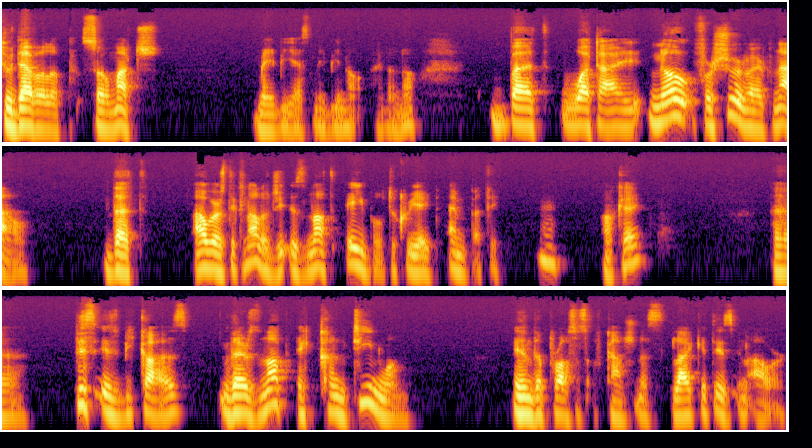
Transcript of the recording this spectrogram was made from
to develop so much. Maybe yes, maybe no, I don't know. But what I know for sure right now that our technology is not able to create empathy. Mm. Okay? Uh, this is because there's not a continuum in the process of consciousness like it is in our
